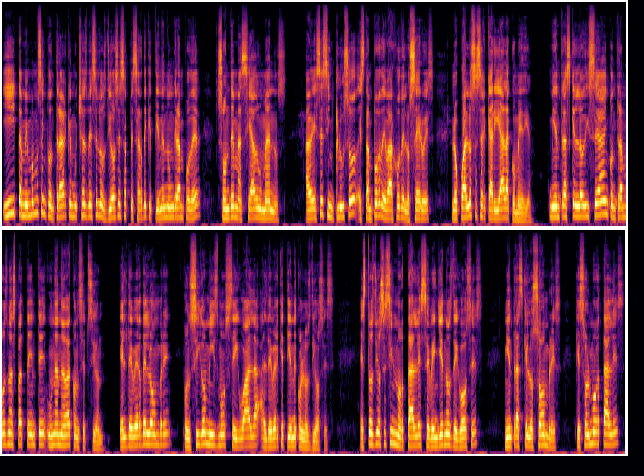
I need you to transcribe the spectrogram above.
Y también vamos a encontrar que muchas veces los dioses, a pesar de que tienen un gran poder, son demasiado humanos. A veces incluso están por debajo de los héroes, lo cual los acercaría a la comedia. Mientras que en la Odisea encontramos más patente una nueva concepción. El deber del hombre consigo mismo se iguala al deber que tiene con los dioses. Estos dioses inmortales se ven llenos de goces, mientras que los hombres, que son mortales,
